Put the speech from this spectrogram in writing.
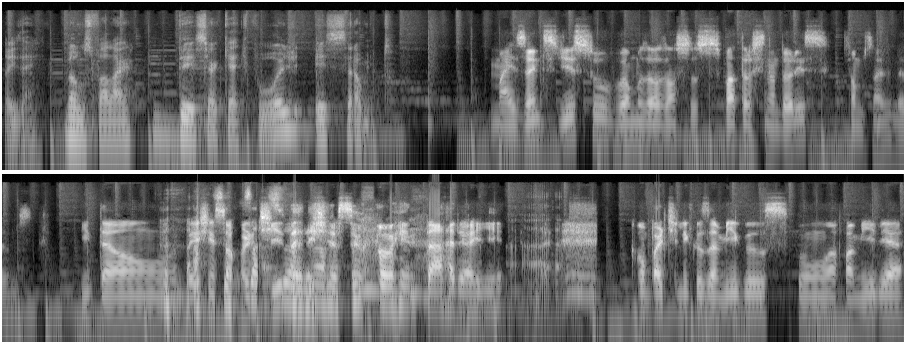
Pois é. Vamos falar desse arquétipo hoje. Esse será o mito. Mas antes disso, vamos aos nossos patrocinadores, somos nós mesmos. Então, deixem sua curtida, deixem seu comentário aí. Compartilhem com os amigos, com a família.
